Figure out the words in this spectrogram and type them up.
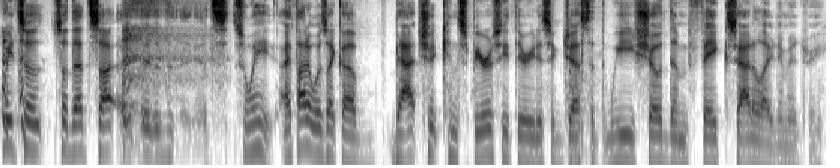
wait, so so that's uh, it's so wait. I thought it was like a batshit conspiracy theory to suggest that we showed them fake satellite imagery.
